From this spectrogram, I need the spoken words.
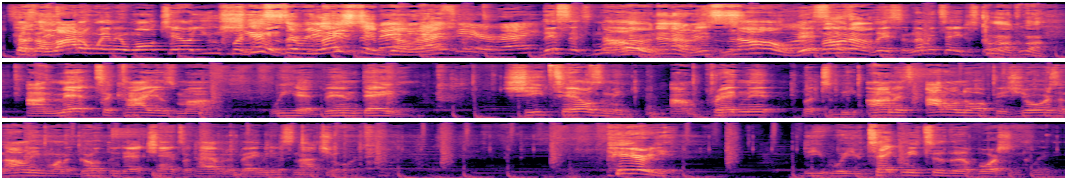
because So a lot of women won't tell you shit. But this is a This is the relationship, baby though, that's right? Here, right? This is no, No, no, no, this is- no. This is listen. Let me tell you the story. Come on, come on. I met Takaya's mom. We had been dating. She tells me I'm pregnant, but to be honest, I don't know if it's yours, and I don't even want to go through that chance of having a baby that's not yours. Period. Do you, will you take me to the abortion clinic?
